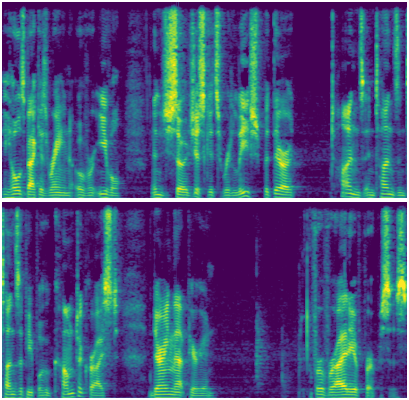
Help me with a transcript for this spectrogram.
he holds back his reign over evil, and so it just gets released. But there are tons and tons and tons of people who come to Christ during that period for a variety of purposes.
